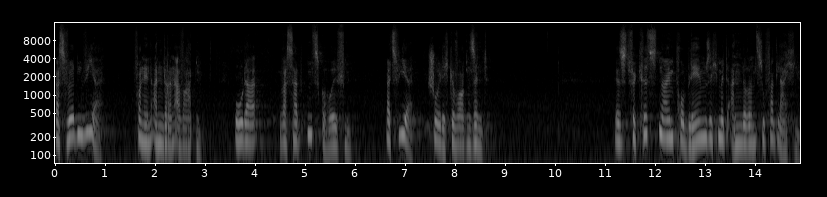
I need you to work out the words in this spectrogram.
Was würden wir von den anderen erwarten? Oder was hat uns geholfen, als wir schuldig geworden sind? Es ist für Christen ein Problem, sich mit anderen zu vergleichen.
